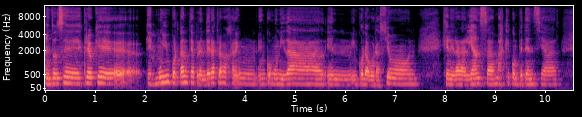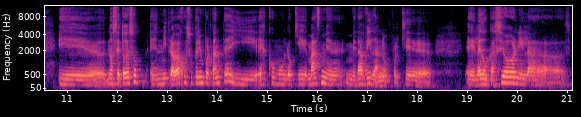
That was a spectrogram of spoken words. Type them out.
Entonces creo que, es muy importante aprender a trabajar en, comunidad, en, colaboración, generar alianzas más que competencias. Eh, no sé, todo eso en mi trabajo es súper importante y es como lo que más me, da vida, ¿no? Porque eh, la educación y las,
